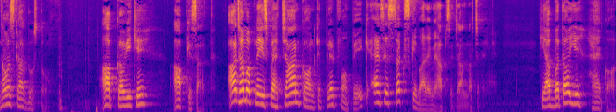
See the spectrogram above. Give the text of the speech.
नमस्कार दोस्तों, आप कवि के, आपके साथ। आज हम अपने इस पहचान कौन के प्लेटफॉर्म पे एक ऐसे शख्स के बारे में आपसे जानना चाहेंगे। कि आप बताओ ये है कौन?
